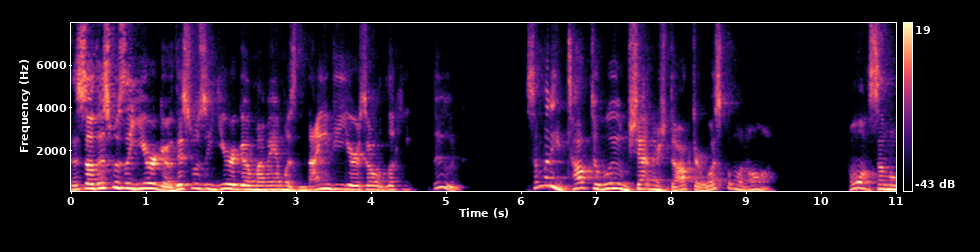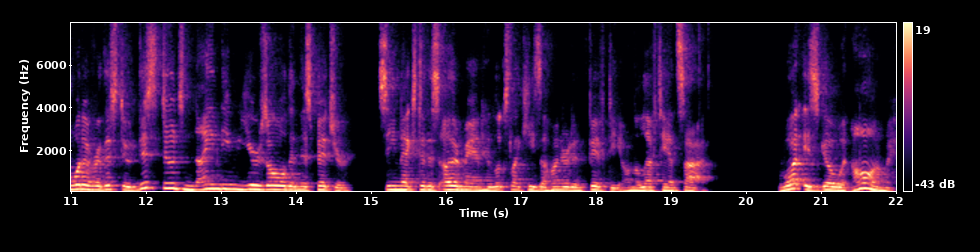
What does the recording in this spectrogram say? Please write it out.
this. So this was a year ago. This was a year ago. My man was 90 years old. Looking, dude. Somebody talk to William Shatner's doctor. What's going on? I want some of whatever this dude. This dude's 90 years old in this picture. See next to this other man who looks like he's 150 on the left hand side. What is going on, man?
